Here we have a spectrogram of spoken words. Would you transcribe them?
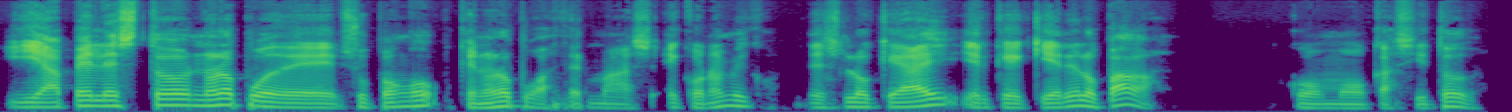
Y Apple esto no lo puede, supongo que no lo puede hacer más económico. Es lo que hay y el que quiere lo paga, como casi todo.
